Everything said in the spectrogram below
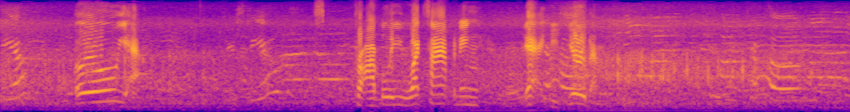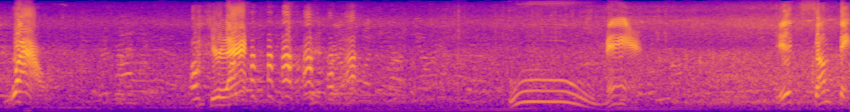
See ya? Oh, yeah. You see? It's probably what's happening. Yeah, you hear them. Wow. on. Hear that? Ooh, man. It's something.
